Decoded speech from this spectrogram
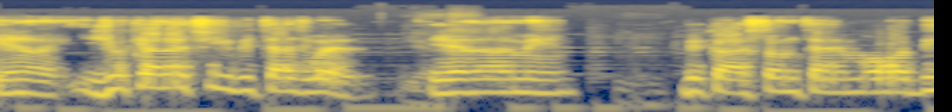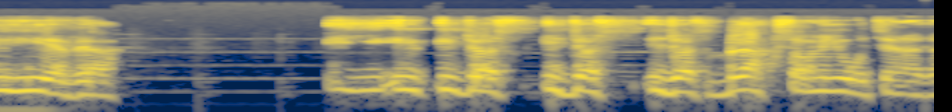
you know, you can achieve it as well. You know what I mean? Mm-hmm. Because sometimes our behavior it, it, it just it just it just blocks some youth, you know,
